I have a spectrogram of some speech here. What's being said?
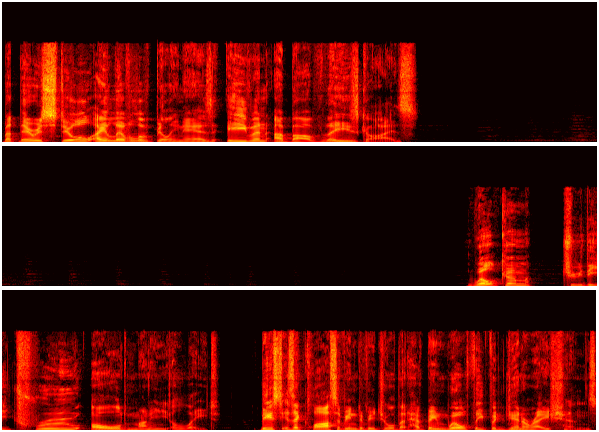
But there is still a level of billionaires even above these guys. Welcome to the true old money elite. This is a class of individual that have been wealthy for generations.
